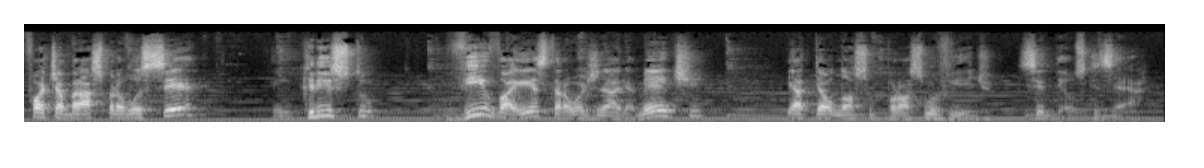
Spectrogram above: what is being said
Forte abraço para você, em Cristo, viva extraordinariamente e até o nosso próximo vídeo, se Deus quiser.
